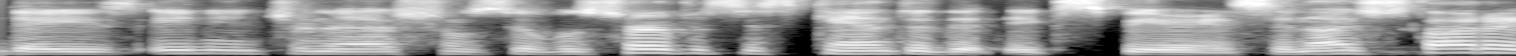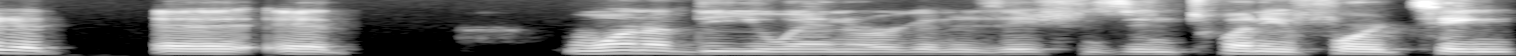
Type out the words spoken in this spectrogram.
days in international civil services candidate experience. And I started at, at one of the UN organizations in 2014.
